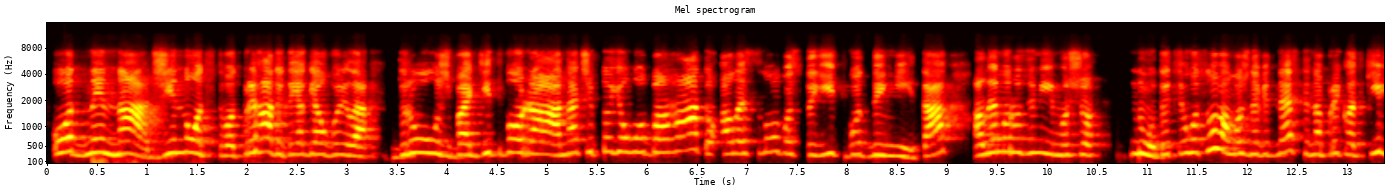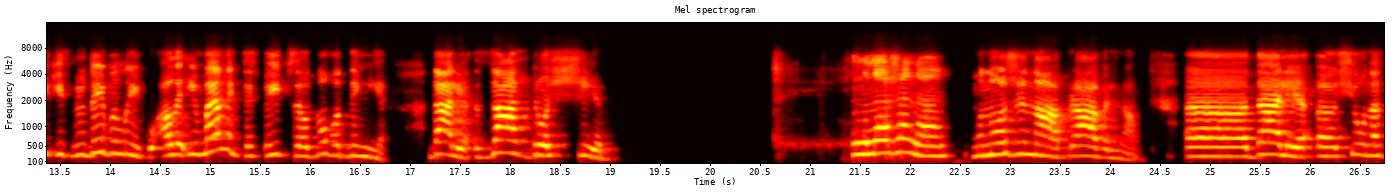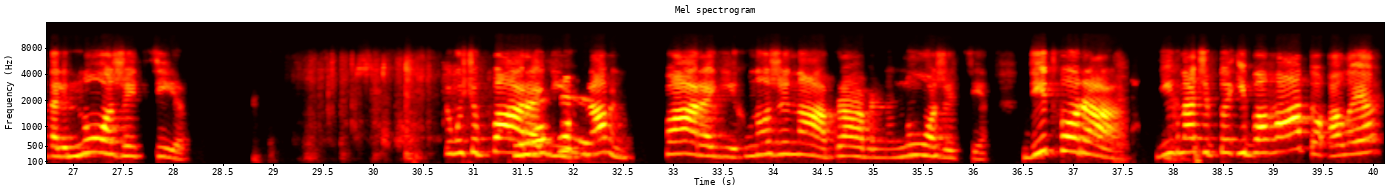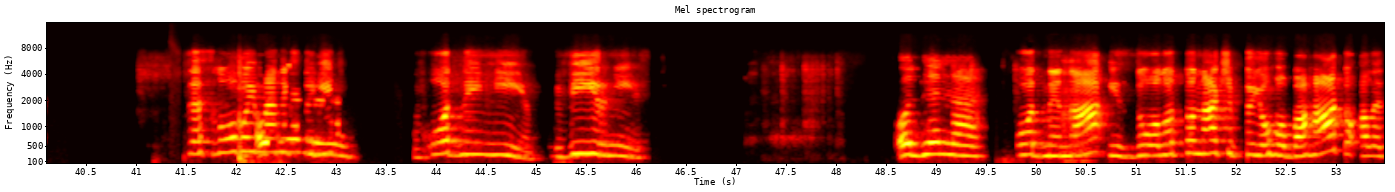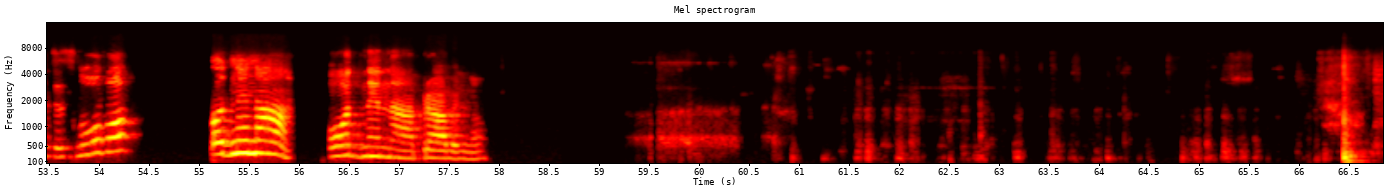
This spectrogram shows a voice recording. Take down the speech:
Однина, жіноцтво. От пригадуйте, як я говорила, дружба, дітвора, начебто його багато, але слово стоїть в однині, так? Але ми розуміємо, що ну, до цього слова можна віднести, наприклад, кількість людей велику, але іменник це стоїть все одно в однині. Далі, заздрощі. Множина. Множина, правильно. Е, далі, е, що у нас далі? Ножиці. Тому що пара їх, правильно? Пара їх, множина, правильно, ножиці. Дітвора. Їх начебто і багато, але це слово іменник стоїть в однині. Вірність. Однина. Однина і золото, начебто його багато, але це слово Однина. Однина, правильно.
